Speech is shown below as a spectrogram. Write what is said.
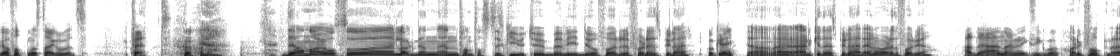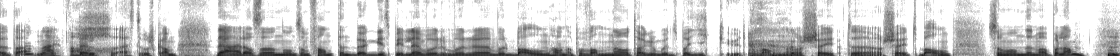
Vi har fått med oss Tiger Woods. Fett. Det, han har jo også eh, lagd en, en fantastisk YouTube-video for, for det spillet her. OK? Ja, er, er det ikke det spillet her, eller var det det forrige? Ja, det er jeg nærmere ikke sikker på. Har du ikke fått med deg dette? Nei, fortell. Åh, det er stor skam. Det er altså noen som fant en bug i spillet hvor, hvor, hvor ballen havna på vannet, og Tiger Woods bare gikk ut på vannet og skøyt, eh, og skøyt ballen som om den var på land. Hmm.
